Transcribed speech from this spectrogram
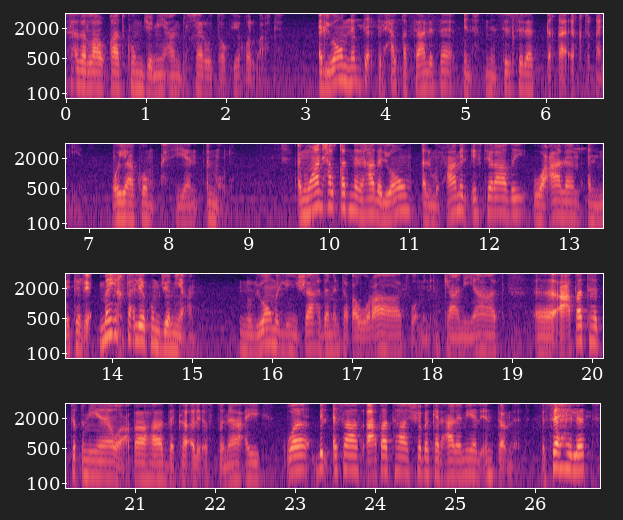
أسعد الله أوقاتكم جميعا بالخير والتوفيق والبركة. اليوم نبدأ في الحلقة الثالثة من, من سلسلة دقائق تقنية. وياكم حسين المولى. عنوان حلقتنا لهذا اليوم المحامي الافتراضي وعالم الميتافير ما يخفى عليكم جميعا إنه اليوم اللي نشاهده من تطورات ومن إمكانيات آه، أعطتها التقنية وأعطاها الذكاء الاصطناعي وبالأساس أعطتها الشبكة العالمية الإنترنت. سهلت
